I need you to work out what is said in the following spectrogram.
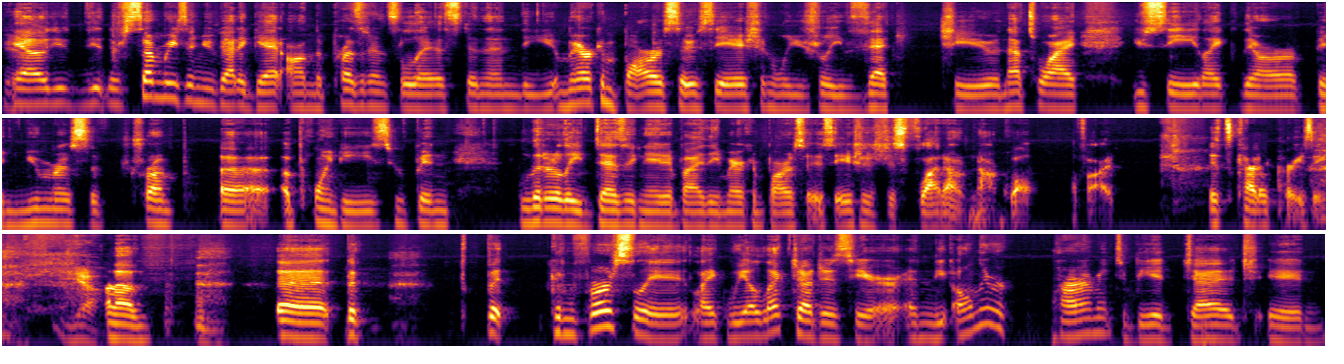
Yeah. You know, you, there's some reason you got to get on the president's list, and then the American Bar Association will usually vet you, and that's why you see like there have been numerous of Trump uh, appointees who've been literally designated by the American Bar Association as just flat out not qualified. It's kind of crazy. Yeah. Um, the the but conversely, like we elect judges here, and the only requirement to be a judge in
